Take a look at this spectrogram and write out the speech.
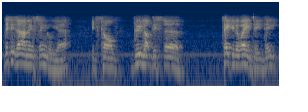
This is our new single, yeah? It's called Do Not Disturb. Take it away, DD.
